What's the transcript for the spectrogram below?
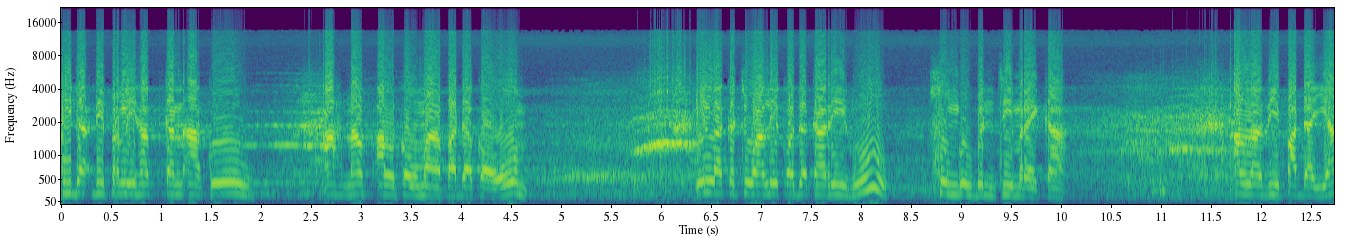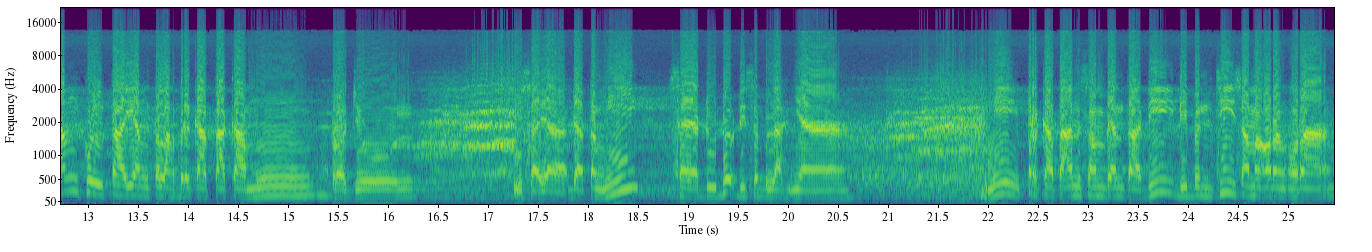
tidak diperlihatkan aku. Ahnaf al kauma pada kaum. Illa kecuali kode karihu sungguh benci mereka. Alladzi pada yang kulta yang telah berkata kamu rojul. Ini saya datangi saya duduk di sebelahnya. Ini perkataan sampean tadi dibenci sama orang-orang.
